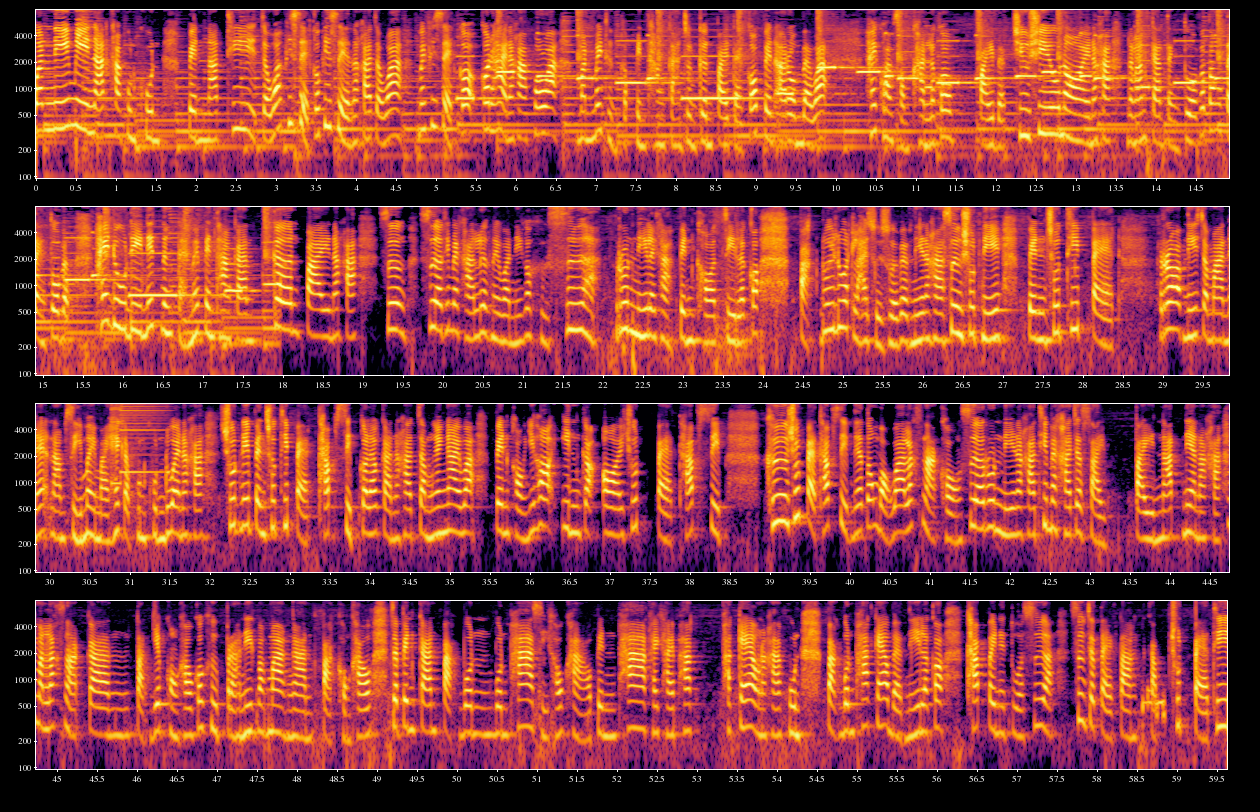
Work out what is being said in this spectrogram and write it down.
วันนี้มีนัดค่ะคุณคุณเป็นนัดที่จะว่าพิเศษก็พิเศษนะคะจะว่าไม่พิเศษก็ก็ได้นะคะ เพราะว่ามันไม่ถึงกับเป็นทางการจนเกินไป แต่ก็เป็นอารมณ์แบบว่าให้ความสำคัญแล้วก็ไปแบบชิลๆหน่อยนะคะ ดังนั้นการแต่งตัวก็ต้องแต่งตัวแบบให้ดูดีนิดนึงแต่ไม่เป็นทางการเกินไปนะคะ ซึ่งเสื้อที่แม่ค้าเลือกในวันนี้ก็คือเสื้อรุ่นนี้เลยค่ะ เป็นคอจีนแล้วก็ปักด้วยลวดลายสวยๆแบบนี้นะคะ ซึ่งชุดนี้เป็นชุดที่ 8 รอบนี้จะมาแนะนำสีใหม่ๆให้กับคุณคุณด้วยนะคะ ชุดนี้เป็นชุดที่8ทับ10 ก็แล้วกันนะคะจำง่ายๆว่าเป็นของยี่ห้ออินกะออยชุด8ทับ10 คือชุด8ทับ10เนี่ยต้องบอกว่าลักษณะของเสื้อรุ่นนี้นะคะ ที่แม่ค้าจะใส่ไปนัดเนี่ยนะคะ มันลักษณะการตัดเย็บของเขาก็คือปราณีตมากๆ งานปักของเขา จะเป็นการปักบนบนผ้าสีขาวๆเป็นผ้าคล้ายๆผ้า ผ้าแก้วนะคะ คุณปักบนผ้าแก้วแบบนี้แล้วก็ทับไปในตัวเสื้อ ซึ่งจะแตกต่างกับชุดแปดที่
